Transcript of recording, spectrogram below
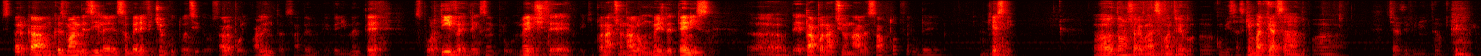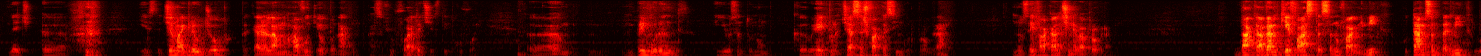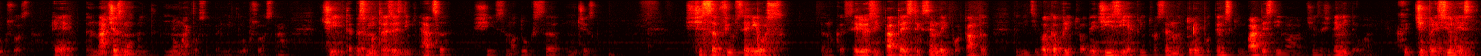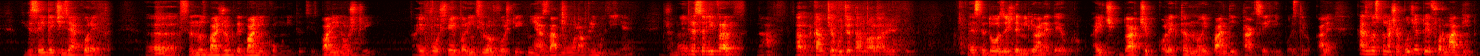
sper ca în câțiva ani de zile să beneficiem cu toții de o sală polivalentă, să avem evenimente sportive, de exemplu, un meci de echipă națională, un meci de tenis uh, de etapă națională sau tot felul de chestii. Uh, domnul Soare, voiam să vă întreb, uh, cum vi s-a schimbat viața după ce ați devenit uh, primar? Deci, uh, este cel mai greu job pe care l-am avut eu până acum, ca să fiu foarte cinstit cu voi. Uh, În primul rând, eu sunt un om căruia îi plăcea să-și facă singur program. Nu să-i facă altcineva program. Dacă aveam chef astăzi să nu fac nimic, puteam să-mi permit luxul ăsta. E, în acest moment nu mai pot să-mi permit luxul ăsta, ci trebuie să mă trezesc dimineață și să mă duc să muncesc și să fiu serios. Pentru că că seriozitatea este extrem de importantă. Gândiți-vă că printr-o decizie, printr-o semnătură putem schimba destinul a 50.000 de oameni. Cât ce presiune este. Adică să iei decizia corectă. Uh, Să nu-ți bagi joc de banii comunității, banii noștri, ai voștri, ai părinților voștri, ni-ați dat nouă la primărie și noi trebuie să livrăm. Da? Dar cam ce buget anual are primăria? peste 20 de milioane de euro. Aici doar ce colectăm noi, bani din taxe și impozite locale, ca să vă spun așa, bugetul e format din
